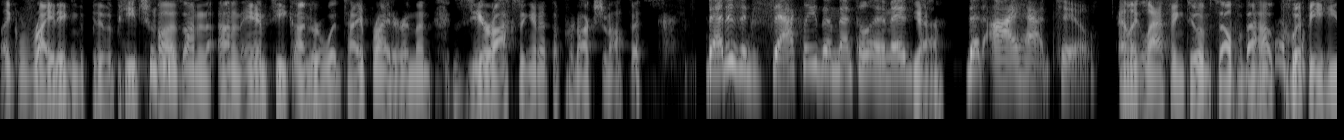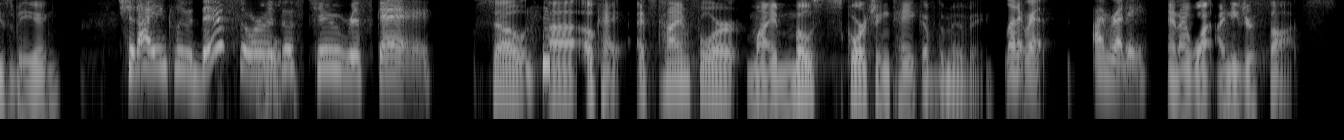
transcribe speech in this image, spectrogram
like writing the, the peach fuzz on an on an antique Underwood typewriter, and then xeroxing it at the production office. That is exactly the mental image Yeah, that I had too. and like laughing to himself about how quippy he's being. Should I include this or is this too risque? So, uh, okay, it's time for my most scorching take of the movie. Let it rip. I'm ready. and I want I need your thoughts.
